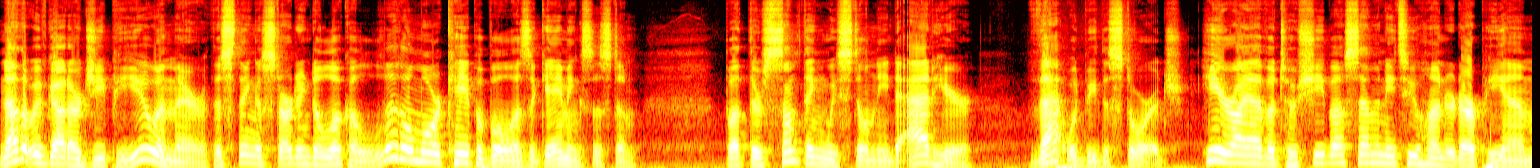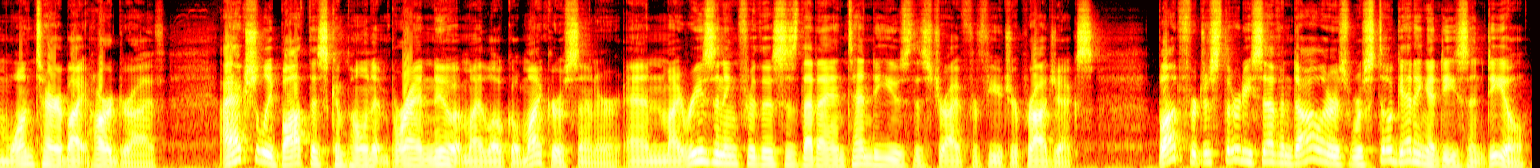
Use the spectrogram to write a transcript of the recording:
Now that we've got our GPU in there, this thing is starting to look a little more capable as a gaming system. But there's something we still need to add here. That would be the storage. Here I have a Toshiba 7200 RPM 1TB hard drive. I actually bought this component brand new at my local Micro Center, and my reasoning for this is that I intend to use this drive for future projects. But for just $37, we're still getting a decent deal.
